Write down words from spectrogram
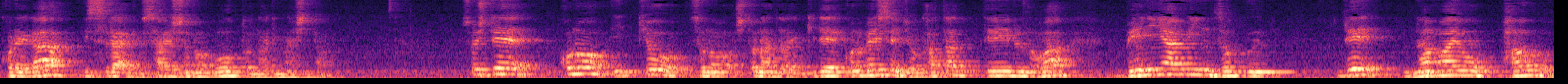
これがイスラエル最初の王となりました。そしてこの今日その使徒の働きでこのメッセージを語っているのはベニヤミン族で名前をパウロ。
